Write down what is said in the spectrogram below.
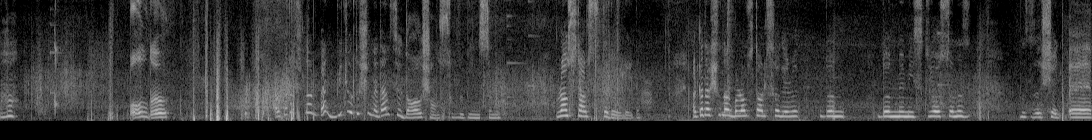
Aha. Oldu. Arkadaşlar ben video dışı nedense daha şanslı bir insanım. Brawl Stars'ta da öyleydim. Arkadaşlar Brawl Stars'a geri dön dönmemi istiyorsanız şey eee,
